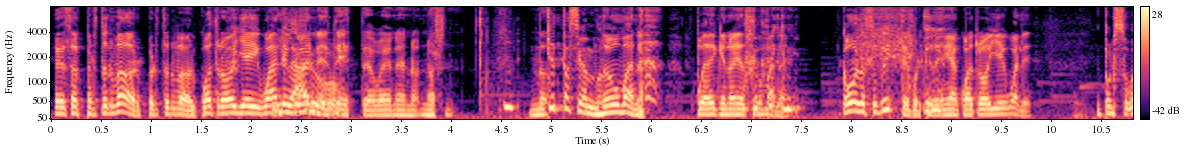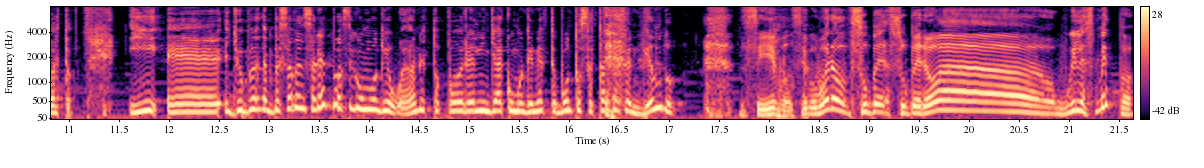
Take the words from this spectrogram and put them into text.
eso es perturbador, perturbador. Cuatro ollas iguales, Claro. este- este, weón, no, no- no- ¿Qué está haciendo? No humana. Puede que no haya sido humana. ¿Cómo lo supiste? Porque Y- tenía cuatro ollas iguales. Por supuesto. Y eh, yo pe- empecé a pensar esto así como que, weón, estos pobres ya como que en este punto se están defendiendo. Sí, pues, sí, pues. Bueno, super- superó a Will Smith, pues.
